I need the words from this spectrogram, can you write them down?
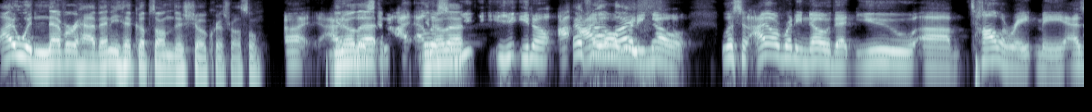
I would never have any hiccups on this show, Chris Russell. Uh, you know I, that? I, you listen, know that? You, you, you know, I, I already life. know. Listen, I already know that you uh, tolerate me as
